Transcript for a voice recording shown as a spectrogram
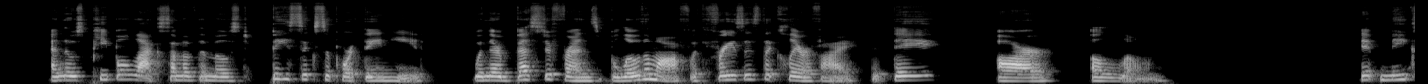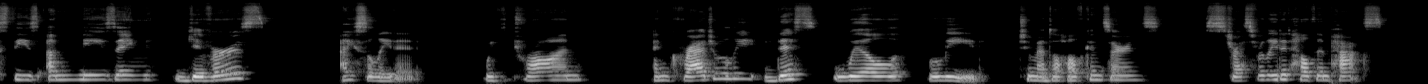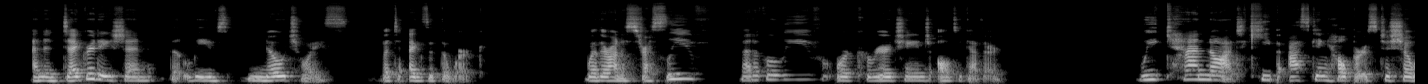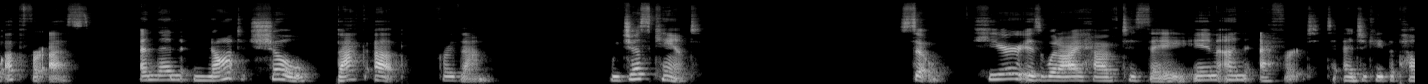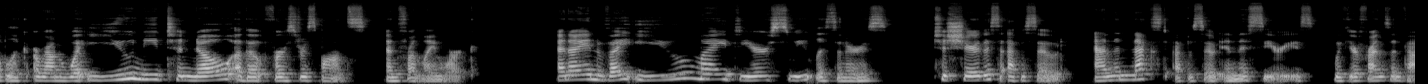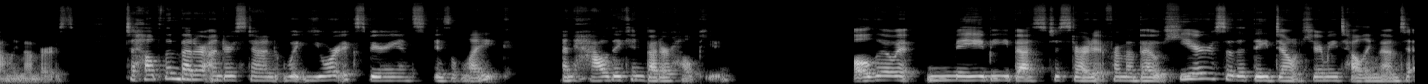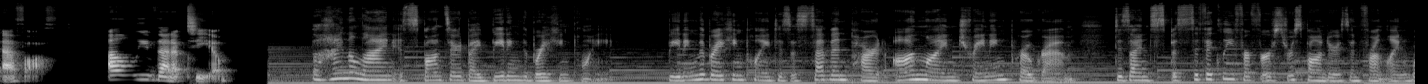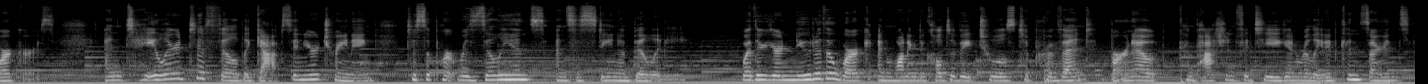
and those people lack some of the most basic support they need when their best of friends blow them off with phrases that clarify that they are alone. It makes these amazing givers isolated, withdrawn, and gradually this will lead to mental health concerns, stress related health impacts, and a degradation that leaves no choice but to exit the work whether on a stress leave, medical leave, or career change altogether. We cannot keep asking helpers to show up for us and then not show back up for them. We just can't. So, here is what I have to say in an effort to educate the public around what you need to know about first response and frontline work. And I invite you, my dear sweet listeners, to share this episode and the next episode in this series with your friends and family members to help them better understand what your experience is like and how they can better help you. Although it may be best to start it from about here so that they don't hear me telling them to F off. I'll leave that up to you. Behind the Line is sponsored by Beating the Breaking Point Beating the Breaking Point is a seven part online training program designed specifically for first responders and frontline workers and tailored to fill the gaps in your training to support resilience and sustainability. Whether you're new to the work and wanting to cultivate tools to prevent burnout, compassion fatigue, and related concerns,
